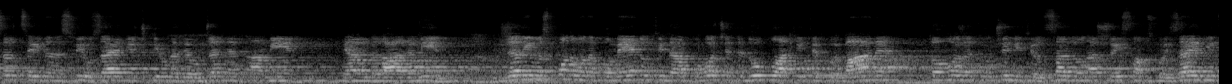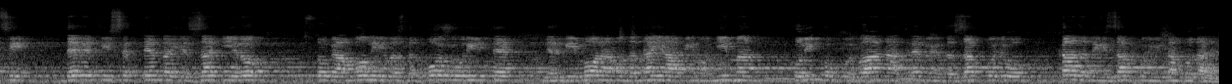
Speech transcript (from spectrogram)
srce i da nas svi u zajednički uvede u džennet. Amin. Ja Rabbel Alamin. Želim vas ponovo napomenuti da ako hoćete da uplatite kurbane, to možete učiniti od sada u našoj islamskoj zajednici. 9. septembar je zadnji rok, stoga molim vas da požurite, jer mi moramo da najavimo njima koliko kurbana trebaju da zapolju, kada da ih zakolju i tako dalje.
